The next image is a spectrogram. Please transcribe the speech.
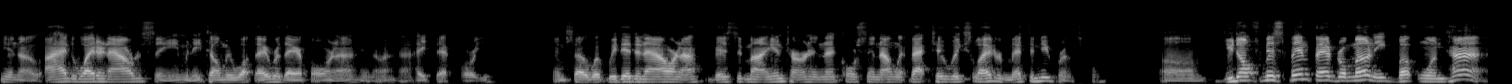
you know, I had to wait an hour to see him, and he told me what they were there for, and I, you know, I, I hate that for you. And so what we did an hour, and I visited my intern, and then, of course, then I went back two weeks later and met the new principal. Um, you don't misspend federal money but one time.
